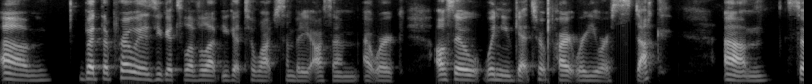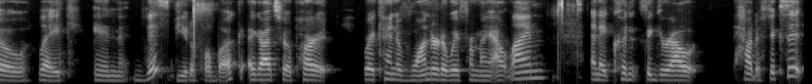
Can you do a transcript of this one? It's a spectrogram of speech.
Um, but the pro is you get to level up. You get to watch somebody awesome at work. Also, when you get to a part where you are stuck um, so, like in this beautiful book, I got to a part where I kind of wandered away from my outline and I couldn't figure out how to fix it.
